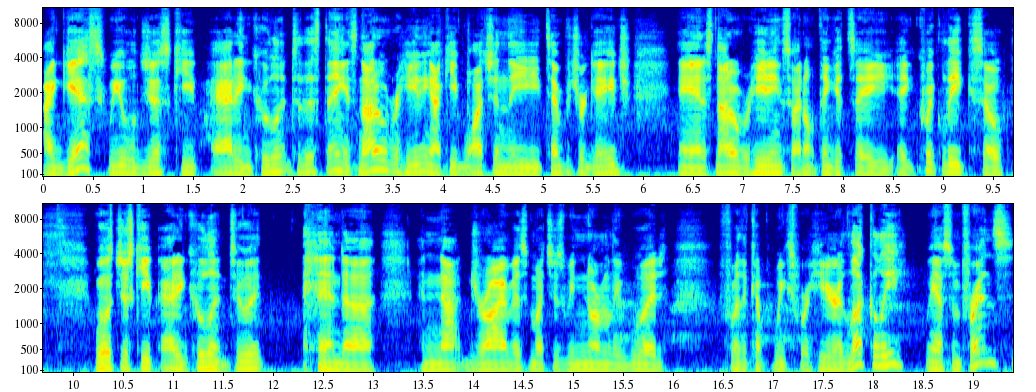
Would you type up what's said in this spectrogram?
I guess we will just keep adding coolant to this thing. It's not overheating. I keep watching the temperature gauge and it's not overheating, so I don't think it's a, a quick leak. So we'll just keep adding coolant to it and, uh, and not drive as much as we normally would for the couple weeks we're here. Luckily, we have some friends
